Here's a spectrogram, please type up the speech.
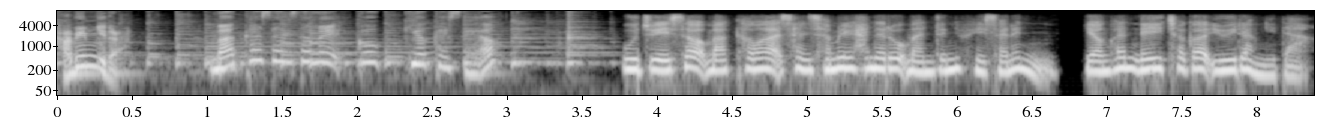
답입니다. 마카 산삼을 꼭 기억하세요. 우주에서 마카와 산삼을 하나로 만든 회사는 영한 네이처가 유일합니다.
